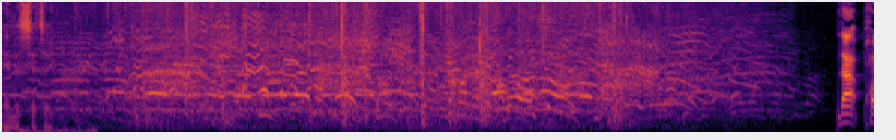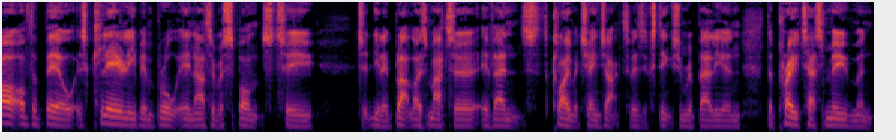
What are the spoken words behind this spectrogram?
in the city. That part of the bill has clearly been brought in as a response to, you know Black Lives Matter events, climate change activists, Extinction Rebellion, the protest movement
